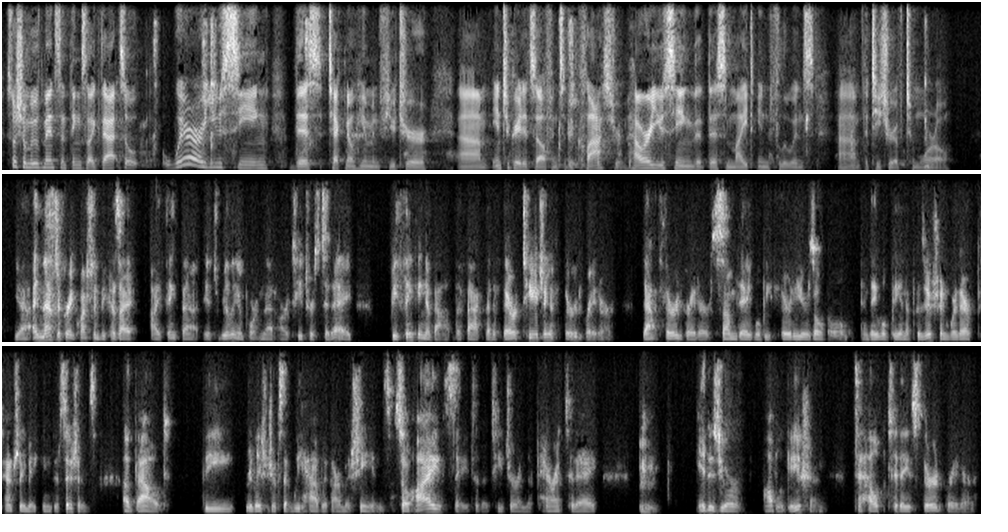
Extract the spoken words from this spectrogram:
social movements and things like that. So, where are you seeing this techno human future um, integrate itself into the classroom? How are you seeing that this might influence um, the teacher of tomorrow? Yeah, and that's a great question because I, I think that it's really important that our teachers today be thinking about the fact that if they're teaching a third grader, that third grader someday will be 30 years old and they will be in a position where they're potentially making decisions about the relationships that we have with our machines. So I say to the teacher and the parent today, it is your obligation to help today's third grader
